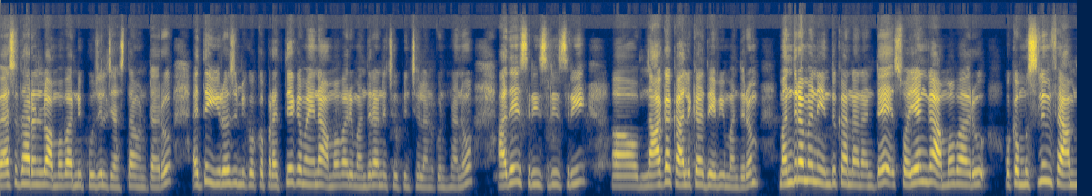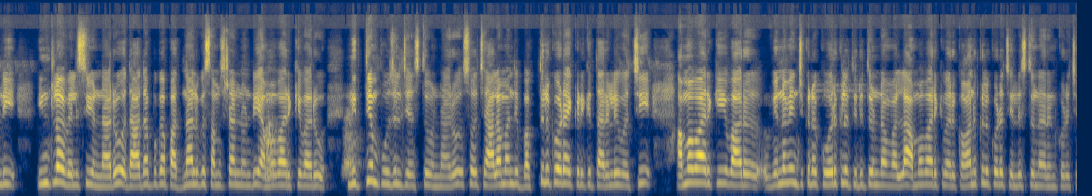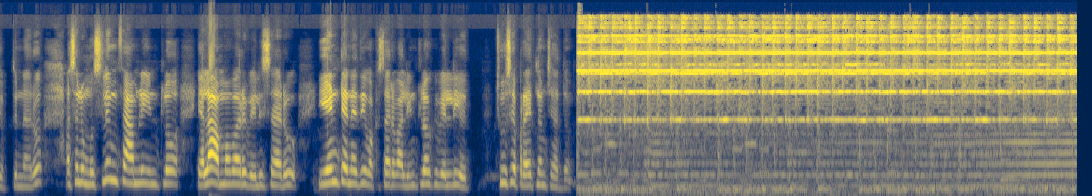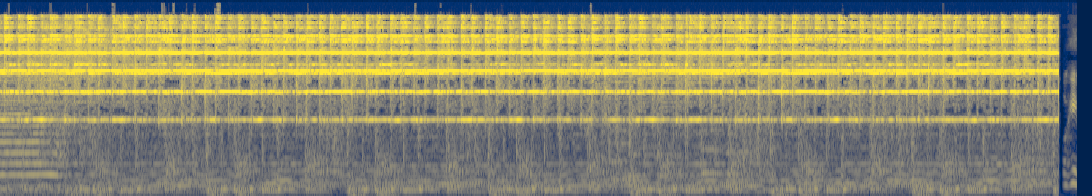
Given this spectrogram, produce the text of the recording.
వేషధారణలో అమ్మవారిని పూజలు చేస్తూ ఉంటారు. అయితే ఈరోజు మీకు ఒక ప్రత్యేకమైన అమ్మవారి మందిరాన్ని చూపించాలనుకుంటున్నాను. అదే శ్రీ శ్రీ శ్రీ ఆ, నాగ కాళికాదేవి మందిరం. మందిరం అని ఎందుకు అన్నానంటే స్వయంగా అమ్మవారు ఒక ముస్లిం ఫ్యామిలీ ఇంట్లో వెలిసి ఉన్నారు. దాదాపుగా పద్నాలుగు సంవత్సరాల నుండి అమ్మవారికి వారు నిత్యం పూజలు చేస్తూ ఉన్నారు. సో చాలామంది భక్తులు కూడా ఇక్కడికి తరలి వచ్చి అమ్మవారికి వారు విన్నవించుకున్న కోరికలు తిరుగుతుండడం వల్ల అమ్మవారికి వారు కానుకలు కూడా చెల్లిస్తున్నారని కూడా చెప్తున్నారు. అసలు ముస్లిం ఫ్యామిలీ ఇంట్లో ఎలా అమ్మవారు వెలిసారు ఏంటి అనేది ఒకసారి వాళ్ళ ఇంట్లోకి వెళ్ళి చూసే ప్రయత్నం చేద్దాం.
